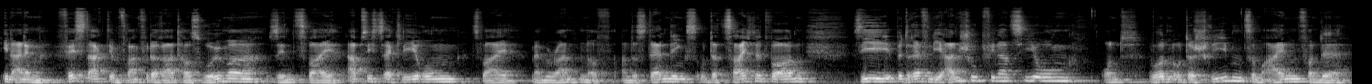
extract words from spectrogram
In einem Festakt im Frankfurter Rathaus Römer sind zwei Absichtserklärungen, zwei Memorandum of Understandings unterzeichnet worden. Sie betreffen die Anschubfinanzierung und wurden unterschrieben zum einen von der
